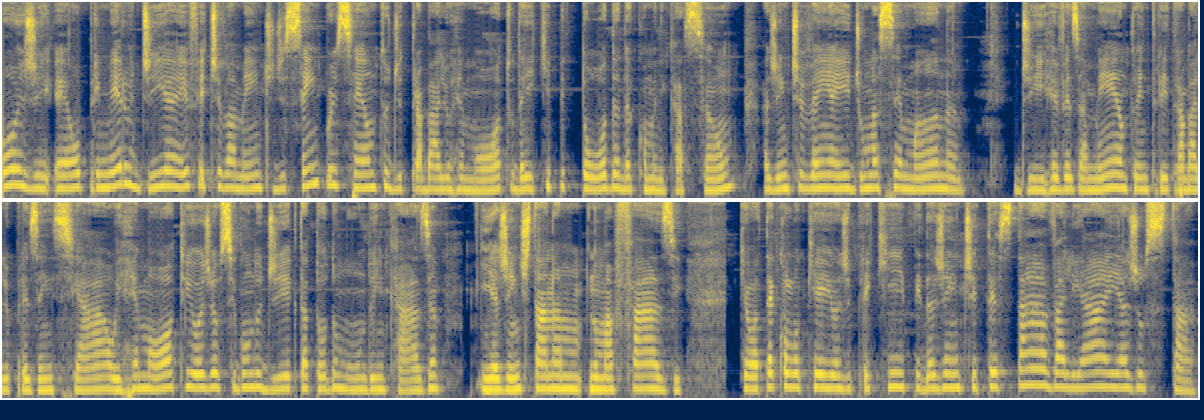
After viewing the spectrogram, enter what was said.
Hoje é o primeiro dia efetivamente de 100% de trabalho remoto da equipe toda da comunicação. A gente vem aí de uma semana de revezamento entre trabalho presencial e remoto, e hoje é o segundo dia que está todo mundo em casa e a gente está numa fase que eu até coloquei hoje para a equipe da gente testar, avaliar e ajustar.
